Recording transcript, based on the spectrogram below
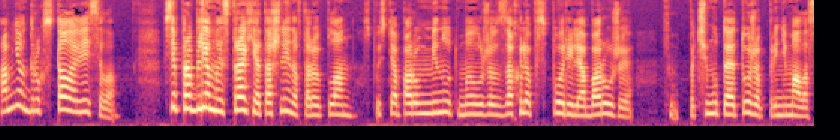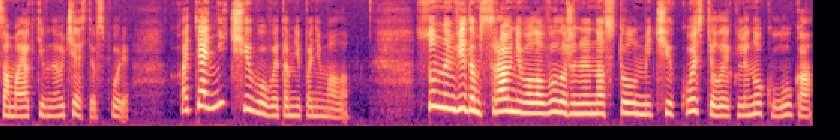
А мне вдруг стало весело. Все проблемы и страхи отошли на второй план. Спустя пару минут мы уже захлеб спорили об оружии. Почему-то я тоже принимала самое активное участие в споре. Хотя ничего в этом не понимала. С умным видом сравнивала выложенные на стол мечи Костела и клинок лука.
